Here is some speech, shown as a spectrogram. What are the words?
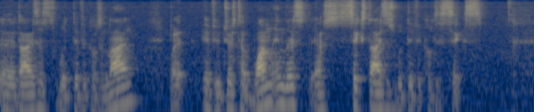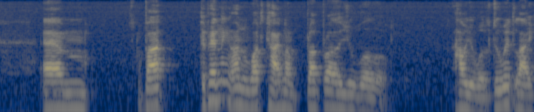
uh, dices with difficulty 9 but if you just have one in this there's 6 dices with difficulty 6 um, but depending on what kind of blood brother you will how you will do it like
